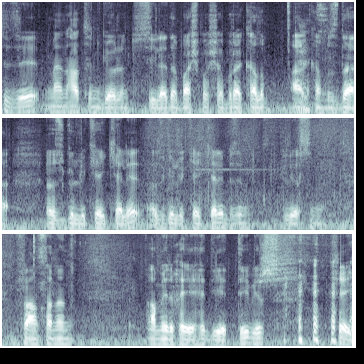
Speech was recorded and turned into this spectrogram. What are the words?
sizi Manhattan görüntüsüyle de baş başa bırakalım. Arkamızda Özgürlük heykeli. Özgürlük heykeli bizim biliyorsun Fransa'nın Amerika'ya hediye ettiği bir şey.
